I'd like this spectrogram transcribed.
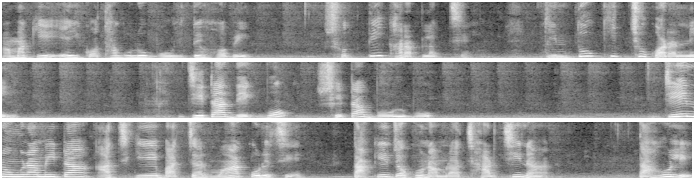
আমাকে এই কথাগুলো বলতে হবে। সত্যিই খারাপ লাগছে। কিন্তু কিচ্ছু করার নেই। যেটা দেখব, সেটা বলব। যে নোংরামিটা আজকে বাচ্চার মা করেছে, তাকে যখন আমরা ছাড়ছি না, তাহলে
